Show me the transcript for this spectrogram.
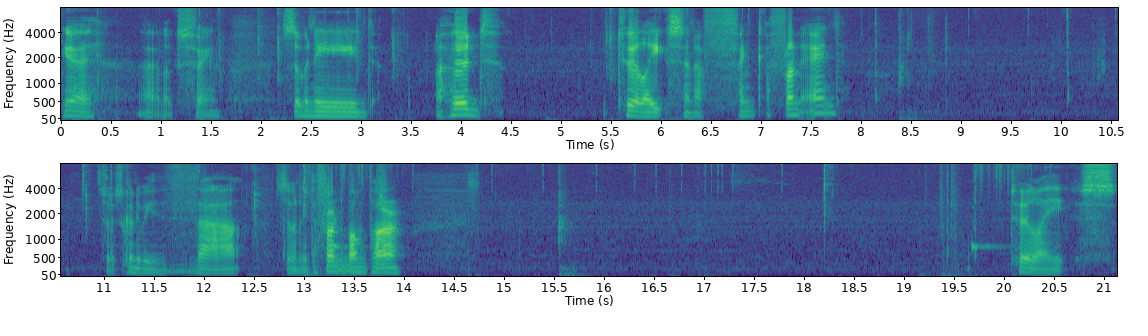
yeah, that looks fine. So we need a hood, two lights, and I think a front end. So it's going to be that. So we need the front bumper. Two lights.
